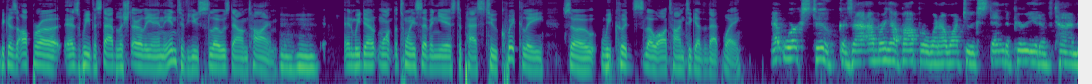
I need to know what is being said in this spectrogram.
because opera, as we've established earlier in the interview, slows down time. hmm And we don't want the 27 years to pass too quickly, so we could slow our time together that way. That works too, because I, I bring up opera when I want to extend the period of time,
